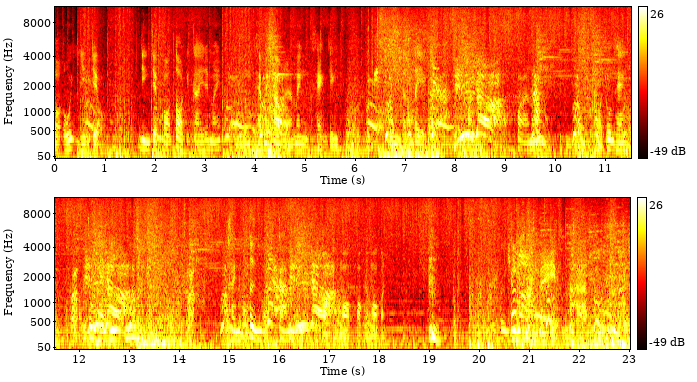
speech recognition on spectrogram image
ต่อโอ้ยยิงเจ็บ ยิงเจ็บขอตอดไกลๆได้ไหมหืมแทบไม่เข้าเลยนะแม่งแข็งจริงต้มดันเต้กันฟันอื้อหือขอจ้วงแทงขอจ้วงแทงทีใครมันตึงกว่ากันออกจากหมอกออกจากหมอกก่อนยิงเจ็บขาเจอ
